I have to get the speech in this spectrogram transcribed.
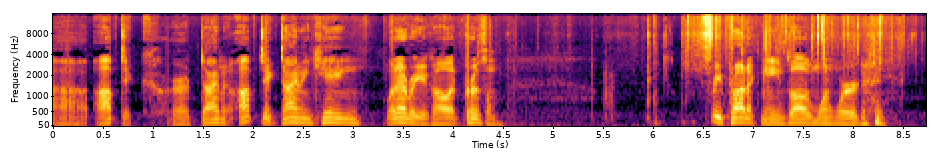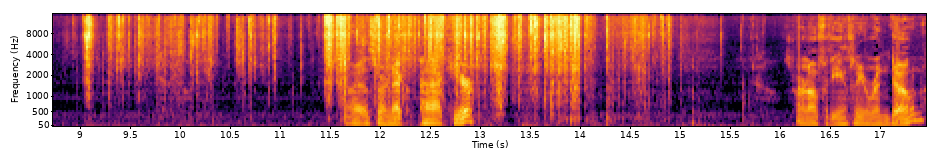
uh, optic or diamond optic Diamond King, whatever you call it, prism. Three product names all in one word. all right, that's our next pack here. Starting off with the Anthony Rendon.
